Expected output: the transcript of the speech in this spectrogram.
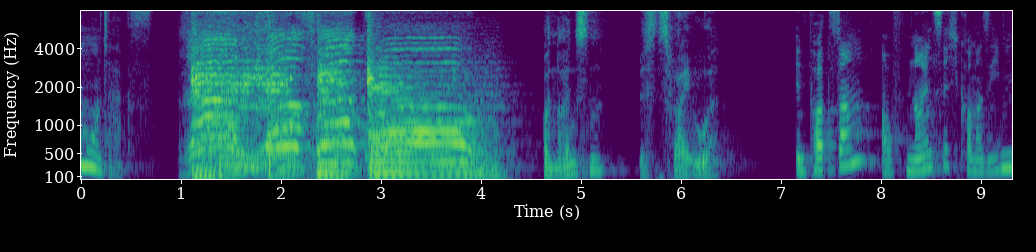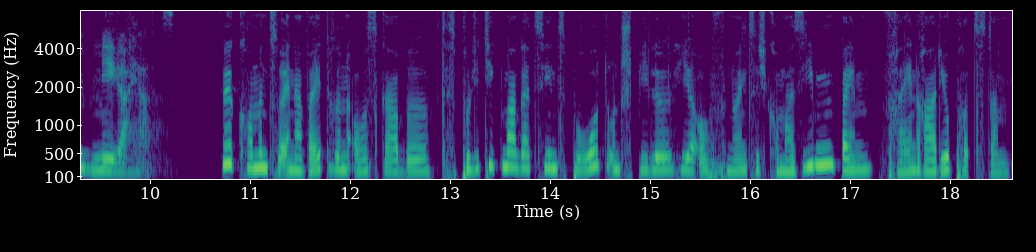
montags. Radio Foto. Von 19 bis 2 Uhr. In Potsdam auf 90,7 Megahertz. Willkommen zu einer weiteren Ausgabe des Politikmagazins Brot und Spiele hier auf 90,7 beim Freien Radio Potsdam.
